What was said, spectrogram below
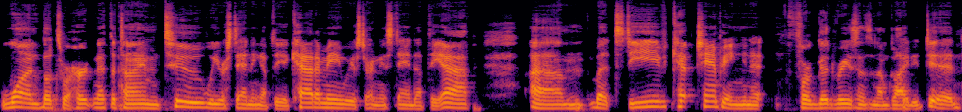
one, books were hurting at the time. Two, we were standing up the academy. We were starting to stand up the app. Um, but Steve kept championing it for good reasons, and I'm glad he did.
